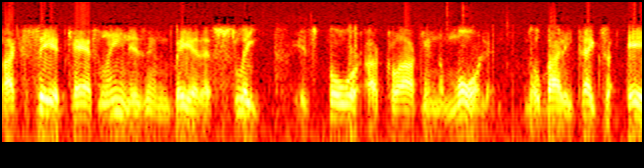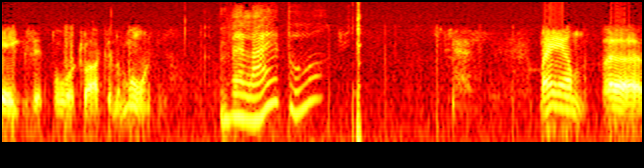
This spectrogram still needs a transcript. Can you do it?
like I said, Kathleen is in bed asleep. It's 4 o'clock in the morning. Nobody takes eggs at 4 o'clock in the morning. Well, I do. Ma'am, uh,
